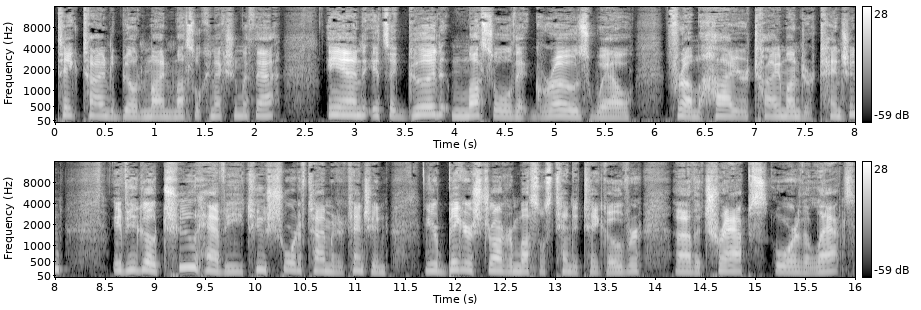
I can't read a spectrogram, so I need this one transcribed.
take time to build mind muscle connection with that. And it's a good muscle that grows well from higher time under tension. If you go too heavy, too short of time under tension, your bigger, stronger muscles tend to take over uh, the traps or the lats.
